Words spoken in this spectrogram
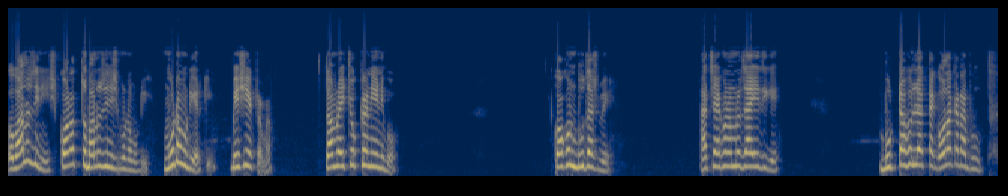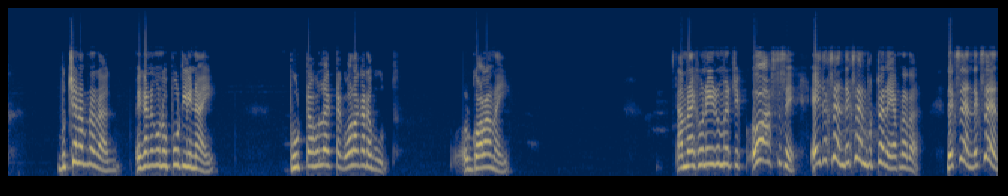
ও, ভালো জিনিস। করাত তো ভালো জিনিস মোটামুটি। মোটামুটি আর কি। বেশি একটা না। তো আমরা এই চোখটা নিয়ে নিব। কখন ভূত আসবে? আচ্ছা এখন আমরা যাই এদিকে। ভূতটা হলো একটা গলা কাটা ভূত। বুঝছেন আপনারা? এখানে কোনো পুটলি নাই। ভূতটা হলো একটা গলা কাটা ভূত ওর গলা নাই। আমরা এখন এই রুমের চেক ও, আসতেছে। এই দেখছেন দেখছেন ভুট্টা রে আপনারা? দেখছেন দেখছেন?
